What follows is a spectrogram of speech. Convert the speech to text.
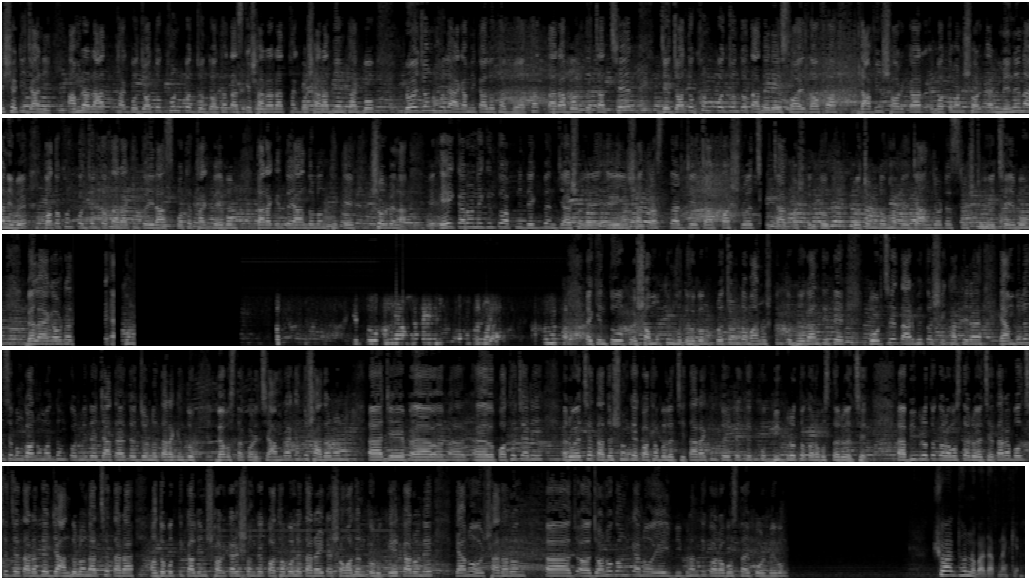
সেটি জানি। আমরা রাত থাকব যতক্ষণ পর্যন্ত, অর্থাৎ আজকে সারা রাত থাকব, সারা দিন থাকব, প্রয়োজন হলে আগামীকালও থাকব। অর্থাৎ তারা বলতে চাচ্ছেন যে যতক্ষণ পর্যন্ত তাদের এই ছয় দফা দাবি সরকার, বর্তমান সরকার মেনে না নেবে, ততক্ষণ পর্যন্ত তারা কিন্তু এই রাজপথে থাকবে এবং তারা কিন্তু এই আন্দোলন থেকে সরবে না। এই কারণে কিন্তু আপনি দেখবেন যে আসলে এই সাত রাস্তার যে চারপাশ রয়েছে চারপাশ কিন্তু প্রচণ্ড ভাবে যানজটের সৃষ্টি হয়েছে এবং বেলা এগারোটা এখন কিন্তু কিন্তু সম্মুখীন হতে হবে এবং প্রচণ্ড মানুষ কিন্তু ভোগান্তিতে পড়ছে। তার ভিতর শিক্ষার্থীরা, অ্যাম্বুলেন্স এবং গণমাধ্যম কর্মীদের যাতায়াতের জন্য তারা কিন্তু ব্যবস্থা করেছে। আমরা কিন্তু সাধারণ যে পথচারী রয়েছে তাদের সঙ্গে কথা বলেছি। তারা কিন্তু এটাকে খুব বিব্রতকর অবস্থা রয়েছে। বিব্রতকর অবস্থা রয়েছে। তারা বলছে যে তাদের যে আন্দোলন আছে, তারা অন্তর্বর্তীকালীন সরকারের সঙ্গে কথা বলে তারা এটা সমাধান করুক। এর কারণে কেন সাধারণ জনগণ কেন এই বিভ্রান্তিকর অবস্থায় পড়বে এবং সোহাগ, ধন্যবাদ আপনাকে।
